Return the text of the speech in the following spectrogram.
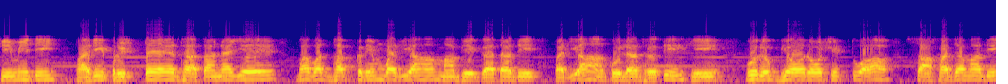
किमिति परिपृष्टेधतनये भवद्भक्तिं वर्यामभिगदति पर्याकुलधृतिः। गुरुभ्यो रोषित्वा सहजमदि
